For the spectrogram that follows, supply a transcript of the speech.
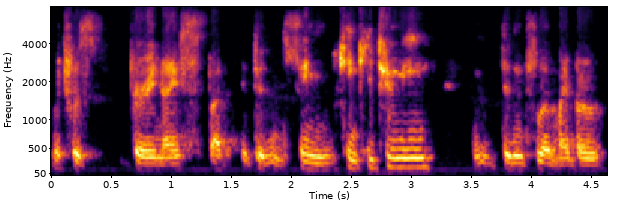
which was very nice, but it didn't seem kinky to me. It didn't float my boat.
